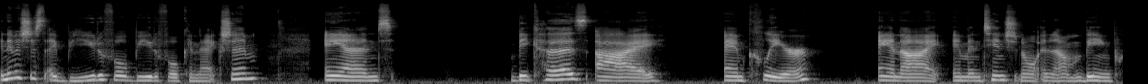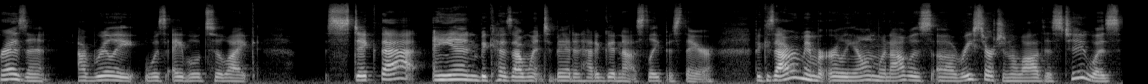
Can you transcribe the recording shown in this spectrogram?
And it was just a beautiful beautiful connection. And because I am clear and I am intentional and I'm being present, I really was able to like stick that and because I went to bed and had a good night's sleep is there. Because I remember early on when I was uh, researching a lot of this too was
